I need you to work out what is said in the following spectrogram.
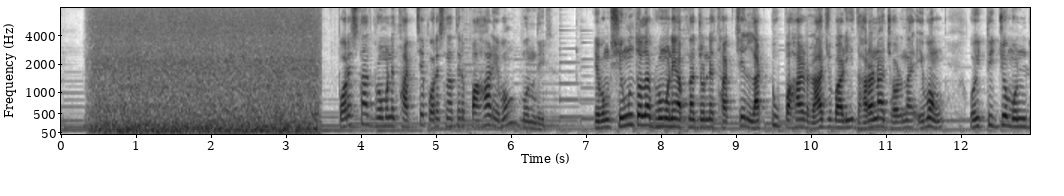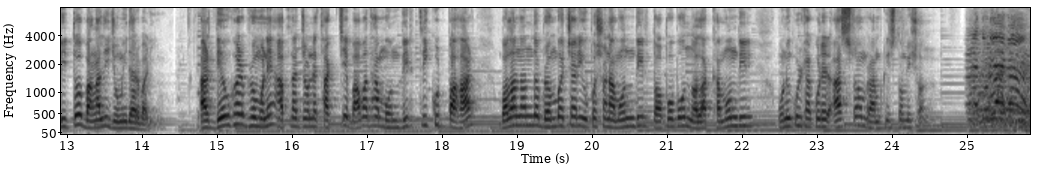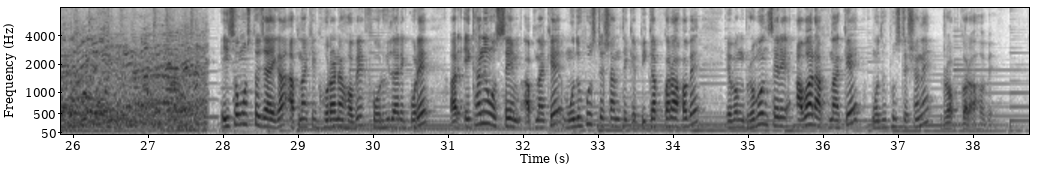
পরেশনাথ ভ্রমণে থাকছে পরেশনাথের পাহাড় এবং মন্দির। এবং শিমুলতলা ভ্রমণে আপনার জন্য থাকছে লাট্টু পাহাড়, রাজবাড়ি, ধারণা ঝর্ণা এবং ঐতিহ্যমণ্ডিত বাঙালি জমিদার বাড়ি। আর দেওঘর ভ্রমণে আপনার জন্য থাকছে বাবাধাম মন্দির, ত্রিকুট পাহাড় বলানন্দ ব্রহ্মচারী উপাসনা মন্দির, তপবন নলাক্ষা মন্দির, অনুকূল ঠাকুরের আশ্রম, রামকৃষ্ণ মিশন। এই সমস্ত জায়গা আপনাকে ঘোরানো হবে ফোর হুইলারে করে, আর এখানেও সেম আপনাকে মধুপুর স্টেশন থেকে পিক আপ করা হবে এবং ভ্রমণ সেরে আবার আপনাকে মধুপুর স্টেশনে ড্রপ করা হবে।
